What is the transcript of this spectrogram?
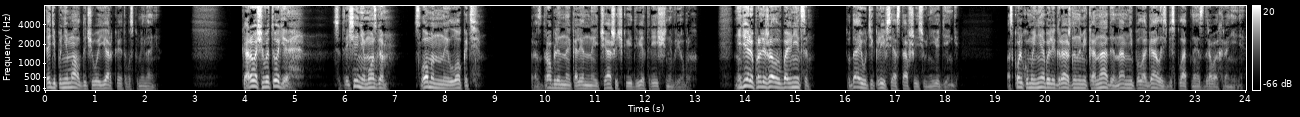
Тедди понимал, до чего ярко это воспоминание. Короче, в итоге сотрясение мозга, сломанный локоть, раздробленная коленная чашечка и две трещины в ребрах. Неделю пролежала в больнице. Туда и утекли все оставшиеся у нее деньги. Поскольку мы не были гражданами Канады, нам не полагалось бесплатное здравоохранение.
